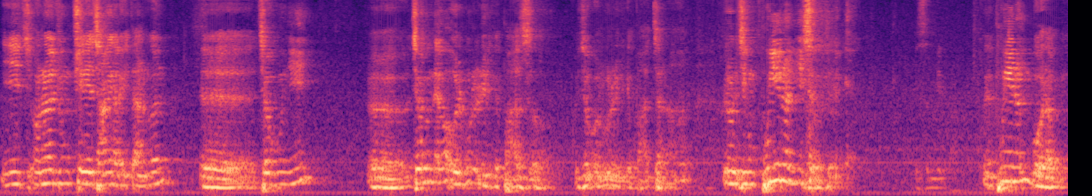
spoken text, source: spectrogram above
이 언어 중추에 장애가 있다는 건 에, 저분이 어, 저분 내가 얼굴을 이렇게 봤어. 그저 얼굴을 이렇게 봤잖아. 그리고 지금 부인은 있어 없어요? 있습니다. 근데 부인은 뭐라고 해요?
